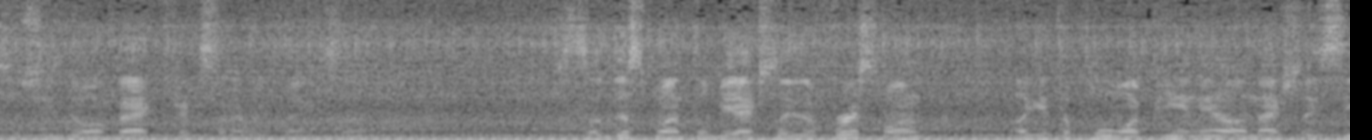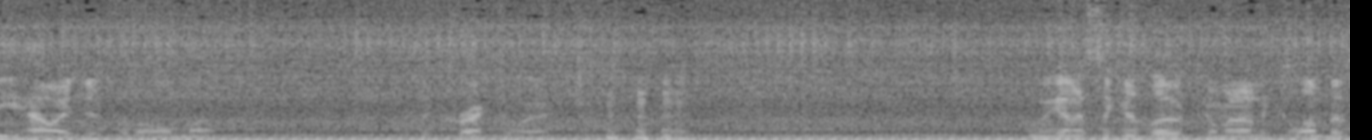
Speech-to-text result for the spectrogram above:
So she's going back fixing everything. So so this month will be actually the first one. I'll get to pull my P and L and actually see how I did for the whole month, the correct way. we got us a good load coming out of Columbus.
